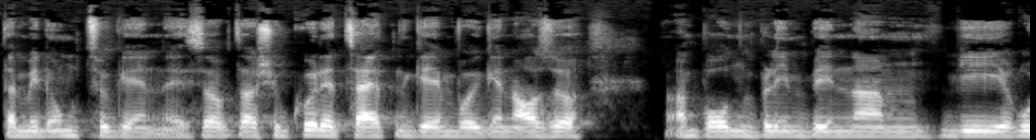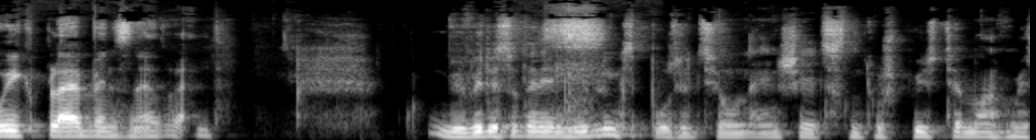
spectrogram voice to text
damit umzugehen. Es hat da schon gute Zeiten gegeben, wo ich genauso am Boden blieben bin, ähm, wie ruhig bleibe, wenn es nicht rennt. Wie würdest du deine Lieblingsposition einschätzen? Du spielst ja manchmal,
